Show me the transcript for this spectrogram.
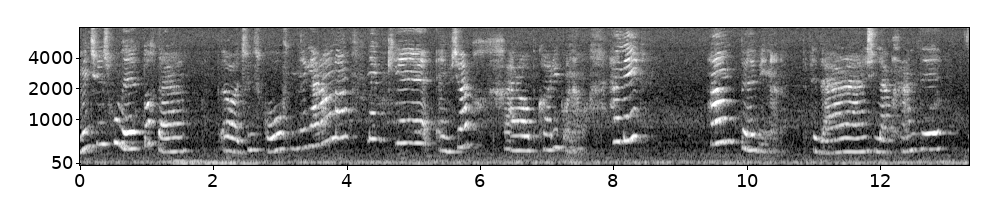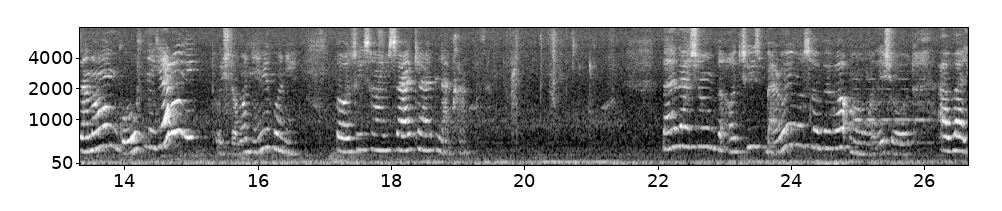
همه چیز خوبه دخترم به آتریس گفت نگرانم نه که امشب خرابکاری کنم. همه هم ببینن. پدرش لبخند زنان گفت نگرانی تو اشتباه نمی کنی بازیس هم سر کرد لبخند بعدش هم به آتریس برای مسابقه آماده شد. اول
